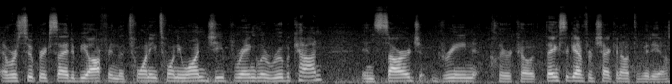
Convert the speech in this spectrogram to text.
and we're super excited to be offering the 2021 Jeep Wrangler Rubicon in Sarge Green Clear Coat. Thanks again for checking out the video.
